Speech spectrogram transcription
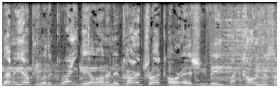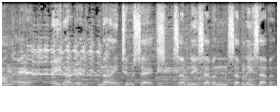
Let me help you with a great deal on a new car, truck, or SUV by calling us on the air. 800 926 7777.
